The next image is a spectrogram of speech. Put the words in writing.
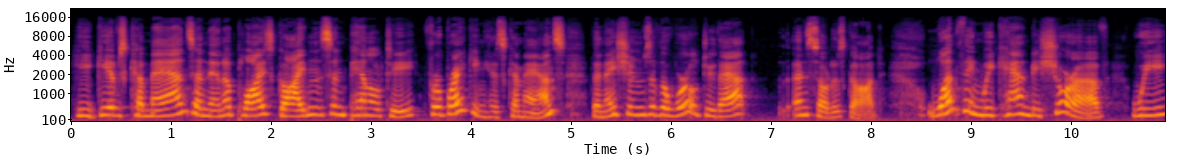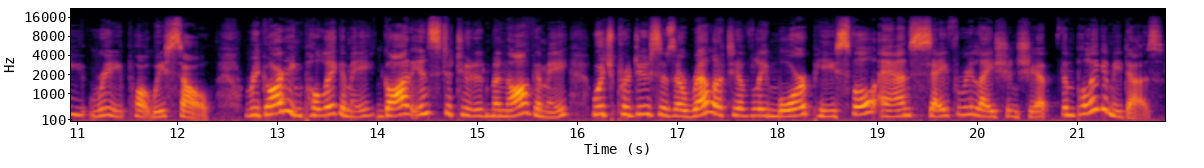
He gives commands and then applies guidance and penalty for breaking His commands. The nations of the world do that, and so does God. One thing we can be sure of we reap what we sow. Regarding polygamy, God instituted monogamy, which produces a relatively more peaceful and safe relationship than polygamy does.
